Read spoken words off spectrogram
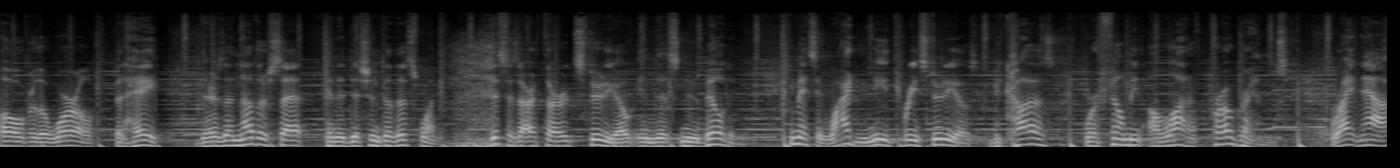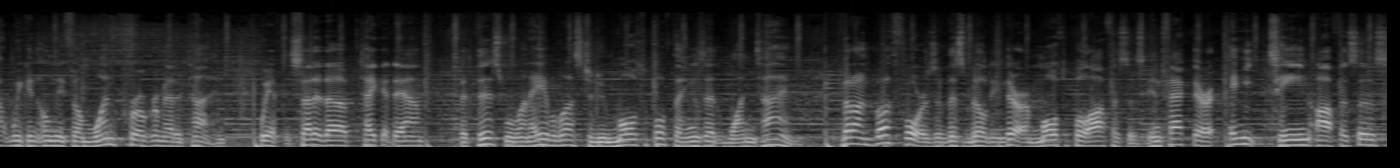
over the world. But hey, there's another set in addition to this one. This is our third studio in this new building. You may say, why do you need three studios? Because we're filming a lot of programs. Right now, we can only film one program at a time. We have to set it up, take it down, but this will enable us to do multiple things at one time. But on both floors of this building, there are multiple offices. In fact, there are 18 offices,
